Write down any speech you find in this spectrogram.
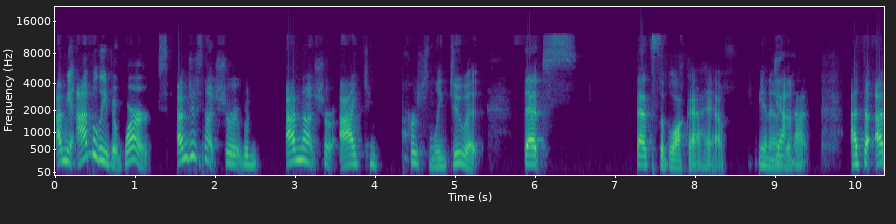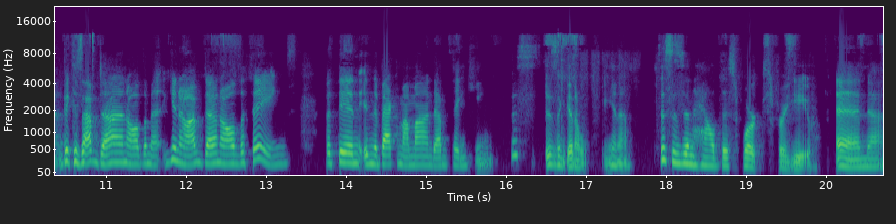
I mean, I believe it works. I'm just not sure it would, I'm not sure I can personally do it. That's, that's the block I have, you know, yeah. that I, I thought because I've done all the, you know, I've done all the things, but then in the back of my mind, I'm thinking this isn't going to, you know, this isn't how this works for you. And uh,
